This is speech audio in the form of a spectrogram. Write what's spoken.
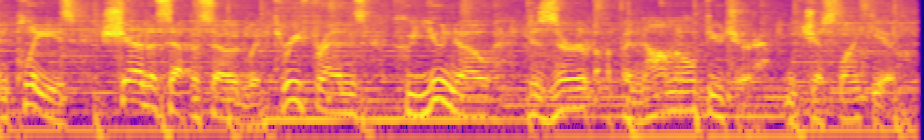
and please share this episode with three friends who you know deserve a phenomenal future just like you.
